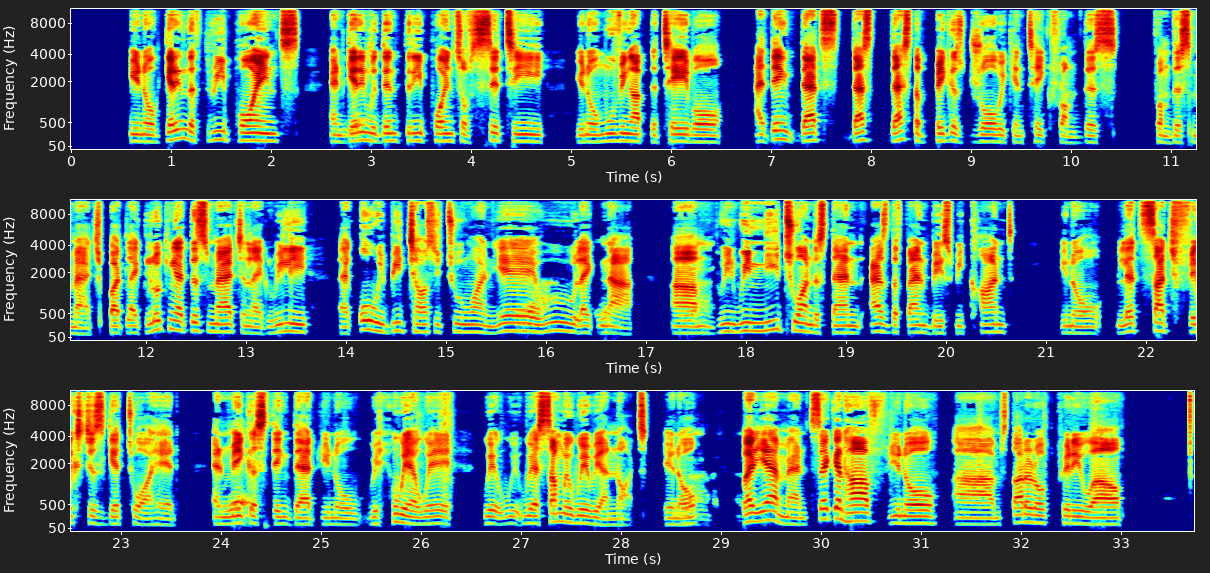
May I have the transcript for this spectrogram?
you know, getting the three points and getting yes. within three points of City, you know, moving up the table. I think that's that's that's the biggest draw we can take from this from this match. But like looking at this match and like really like, oh, we beat Chelsea two one, yeah, yeah, ooh, like yeah. nah. Um, yeah. we we need to understand as the fan base, we can't you know, let such fixtures get to our head and yeah. make us think that you know we we are where we we we are somewhere where we are not. You know. Yeah. But yeah, man. Second half, you know, um, started off pretty well.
